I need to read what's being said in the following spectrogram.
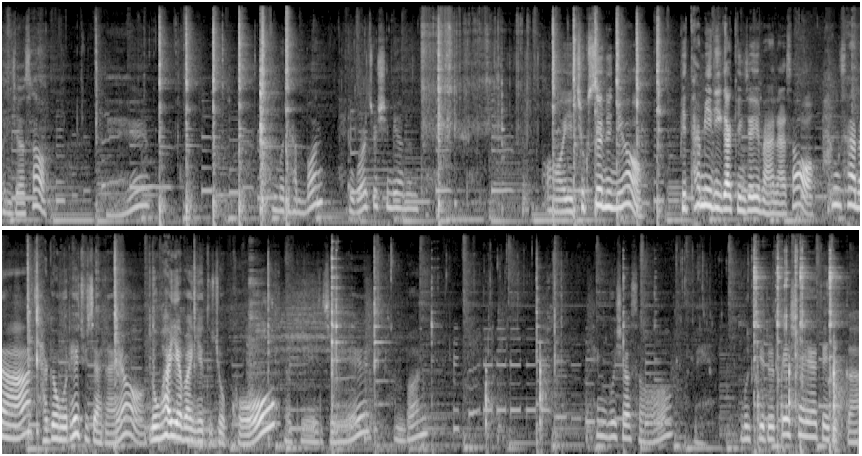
건져서 네, 물에 한번 헹궈 주시면 돼요. 어, 이 죽순은요. 비타민 E가 굉장히 많아서 항산화 작용을 해주잖아요. 노화 예방에도 좋고 여기에 이제 한번 헹구셔서 네, 물기를 빼셔야 되니까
